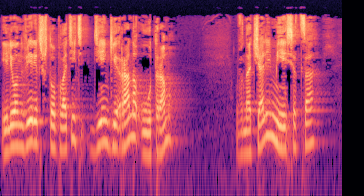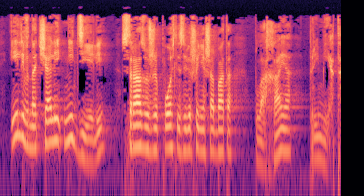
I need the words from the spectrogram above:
Или он верит, что платить деньги рано утром, в начале месяца или в начале недели, сразу же после завершения шаббата, плохая примета.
